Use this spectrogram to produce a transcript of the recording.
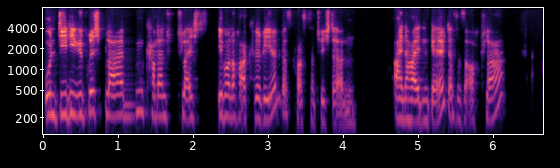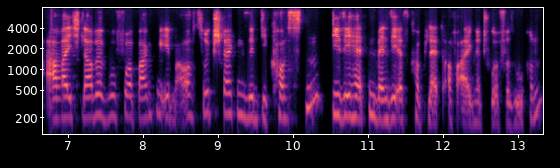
Und die, die übrig bleiben, kann dann vielleicht immer noch akquirieren. Das kostet natürlich dann eine Heidengeld, das ist auch klar. Aber ich glaube, wovor Banken eben auch zurückschrecken, sind die Kosten, die sie hätten, wenn sie es komplett auf eigene Tour versuchen.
